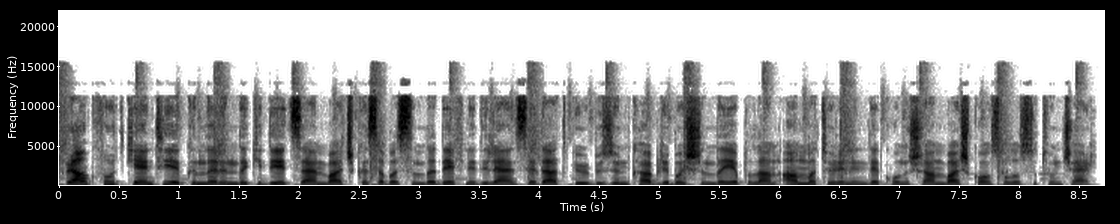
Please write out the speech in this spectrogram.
Frankfurt kenti yakınlarındaki Dietzenbach kasabasında defnedilen Sedat Gürbüz'ün kabri başında yapılan anma töreninde konuşan Başkonsolosu Tunçer,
